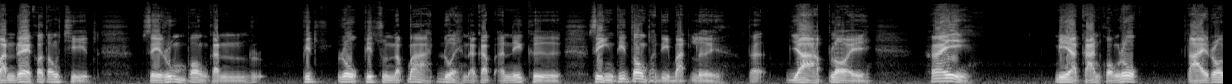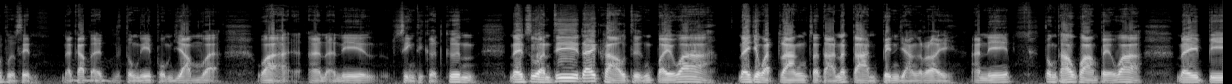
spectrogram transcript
วันแรกก็ต้องฉีดเซรุ่มป้องกันพิษโรคพิษสุนัขบ้าด้วยนะครับ อันนี้คือสิ่งที่ต้องปฏิบัติเลยต่อย่าปล่อยให้มีอาการของโรคตายร้อยเปอร์เซ็นต์ นะครับอันตรงนี้ผมย้ำว่าว่าอันอันนี้สิ่งที่เกิดขึ้น ในส่วนที่ได้กล่าวถึงไปว่าในจังหวัดตรังสถานการณ์เป็นอย่างไร อันนี้ต้องเท้าความไปว่าในปี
